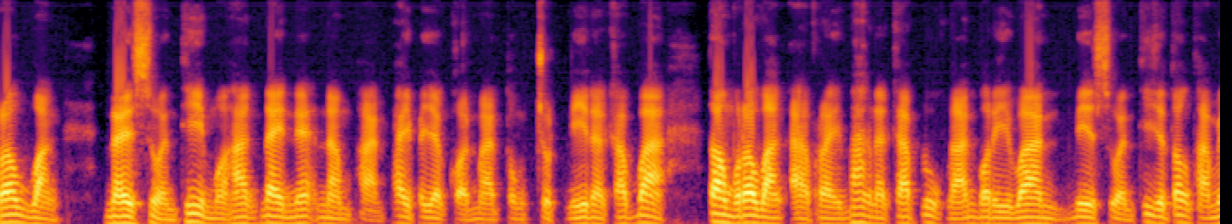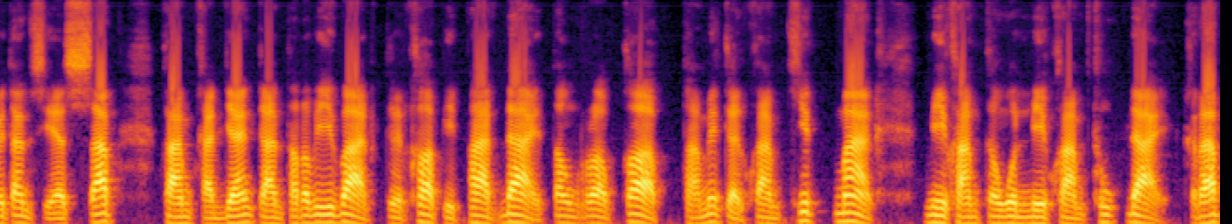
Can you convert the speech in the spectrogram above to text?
ระวังในส่วนที่หมอฮักได้แนะนำผ่านไพ่พยากรณ์มาตรงจุดนี้นะครับว่า ต้องระวังอะไรบ้างนะครับ ลูกหลานบริวารมีส่วนที่จะต้องทำให้ท่านเสียทรัพย์ ความขัดแย้งการทะเลาะวิวาทเกิดข้อผิดพลาดได้ ต้องรอบคอบทำให้เกิดความคิดมาก มีความกังวลมีความทุกข์ได้ครับ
